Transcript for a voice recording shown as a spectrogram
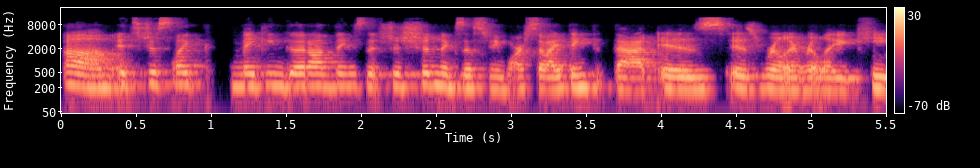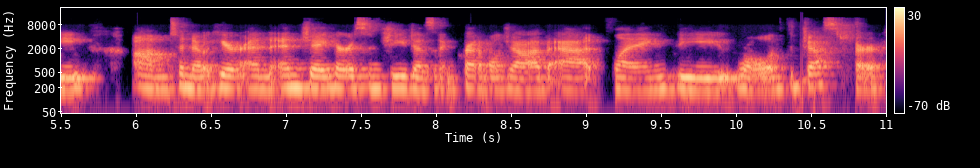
Um, it's just like making good on things that just shouldn't exist anymore. So i think that that is is really really key um, to note here. And and J Harrison Ghee does an incredible job at playing the role of the jester.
